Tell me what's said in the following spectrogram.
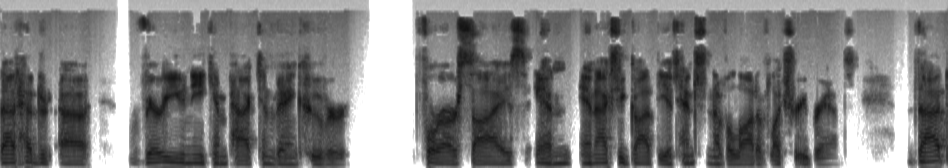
that had a very unique impact in Vancouver for our size and and actually got the attention of a lot of luxury brands. That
